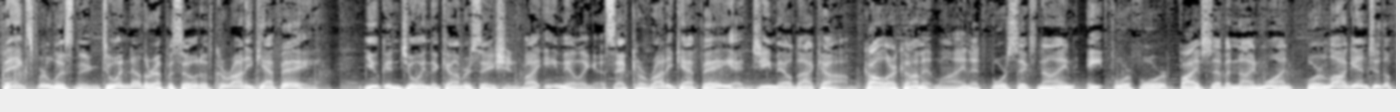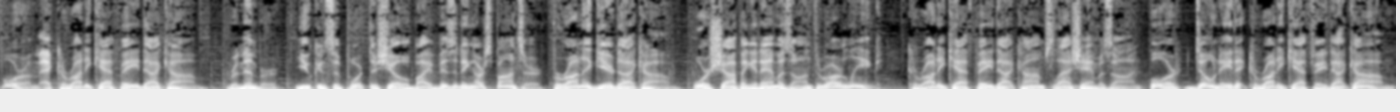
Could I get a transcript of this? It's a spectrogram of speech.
Thanks for listening to another episode of Karate Cafe. You can join the conversation by emailing us at karatecafe at gmail.com. Call our comment line at 469-844-5791 or log into the forum at karatecafe.com. Remember, you can support the show by visiting our sponsor, piranhagear.com, or shopping at Amazon through our link, karatecafe.com slash Amazon, or donate at karatecafe.com.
